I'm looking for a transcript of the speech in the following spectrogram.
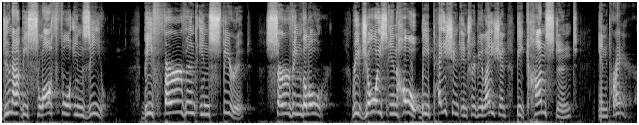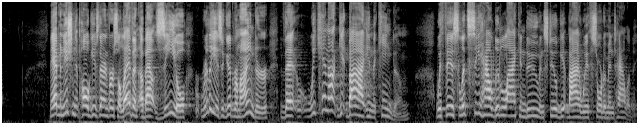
Do not be slothful in zeal. Be fervent in spirit, serving the Lord. Rejoice in hope. Be patient in tribulation. Be constant in prayer. The admonition that Paul gives there in verse 11 about zeal really is a good reminder that we cannot get by in the kingdom with this, let's see how little I can do and still get by with sort of mentality.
